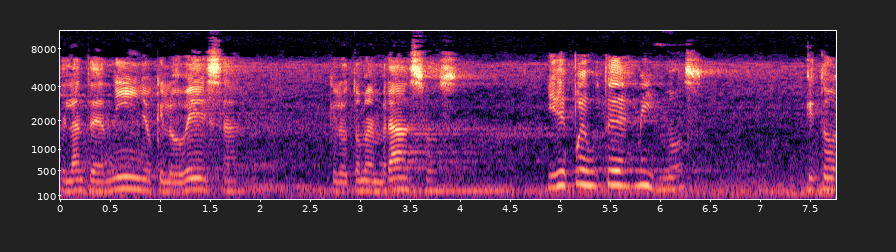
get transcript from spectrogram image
delante del niño, que lo besa, que lo toma en brazos. Y después ustedes mismos, esto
